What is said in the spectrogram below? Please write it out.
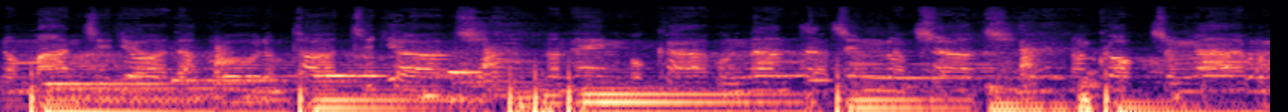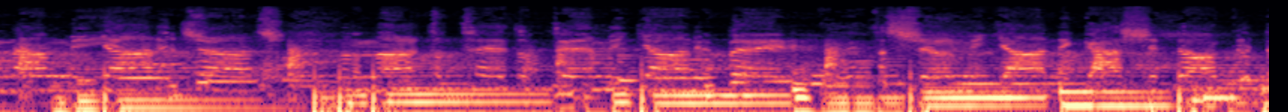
너 만지려다 울음 터뜨렸지 넌 행복하 걱정하고 난 미안해졌지 넌날 탓해도 돼 미안해 baby 사실 미안해 가시더그던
